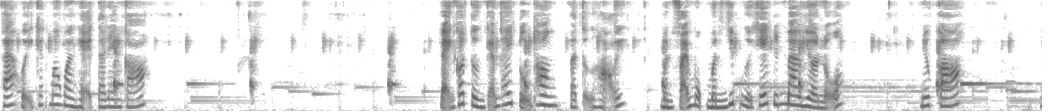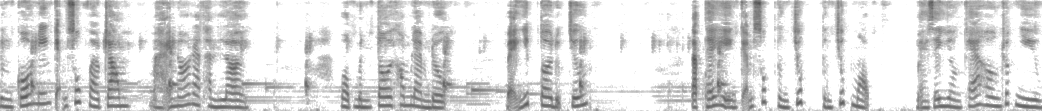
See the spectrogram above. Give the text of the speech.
phá hủy các mối quan hệ ta đang có. Bạn có từng cảm thấy tủi thân và tự hỏi, mình phải một mình giúp người khác đến bao giờ nữa? Nếu có, đừng cố nén cảm xúc vào trong mà hãy nói ra thành lời. Một mình tôi không làm được, bạn giúp tôi được chứ? Tập thể hiện cảm xúc từng chút từng chút một, bạn sẽ dần khá hơn rất nhiều.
